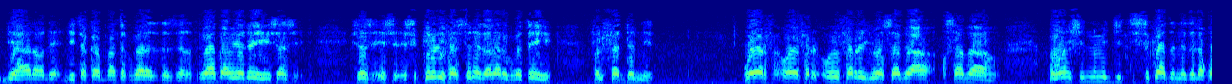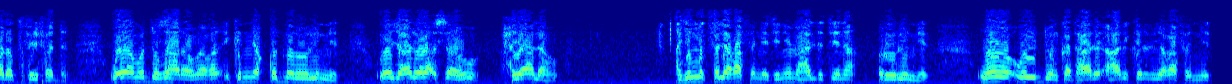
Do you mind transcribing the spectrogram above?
ديها لتكبر تكبارة الزرت ويضع يديه يسكر لي فالسنة على ركبتيه فالفد النيد ويفرج أصابع أصابعه. وإنش نمجد السكاد النت لقد الطفل فدا ويمد ظهره ويكن يقد نرور النت ويجعل رأسه حياله. أجمك فليغف النت نيم رور النت ويدون كت هاري كل يغف النت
